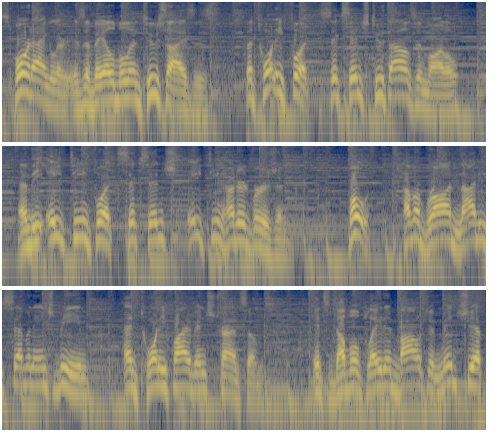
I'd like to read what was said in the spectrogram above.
Sport Angler is available in two sizes, the 20-foot 6-inch 2000 model and the 18-foot 6-inch 1800 version. Both have a broad 97-inch beam and 25-inch transom. Its double-plated bow to midship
